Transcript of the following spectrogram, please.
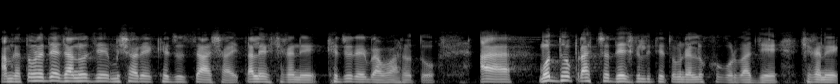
আমরা তোমরা যে জানো যে মিশরে খেজুর চাষ হয়, তাহলে সেখানে খেজুরের ব্যবহার হতো। মধ্যপ্রাচ্য দেশগুলিতে তোমরা লক্ষ্য করবা যে সেখানে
